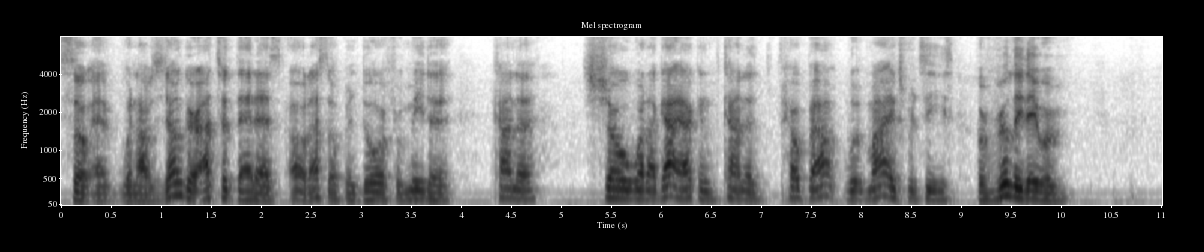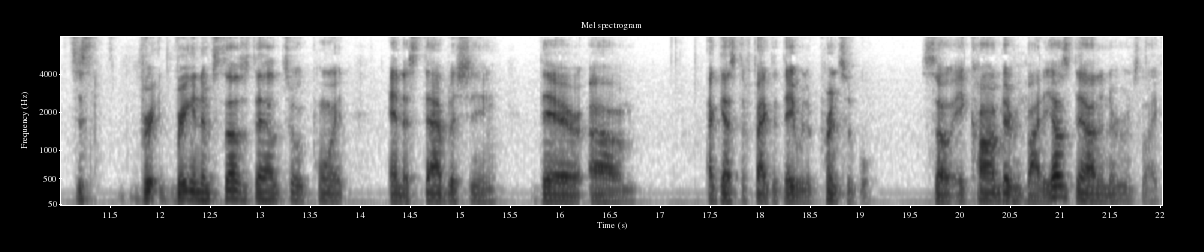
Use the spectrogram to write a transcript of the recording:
so at, when i was younger i took that as oh that's open door for me to kind of show what i got. I can kind of help out with my expertise. But really they were just br- bringing themselves down to a point and establishing their um, i guess the fact that they were the principal. So it calmed everybody else down in the room's like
